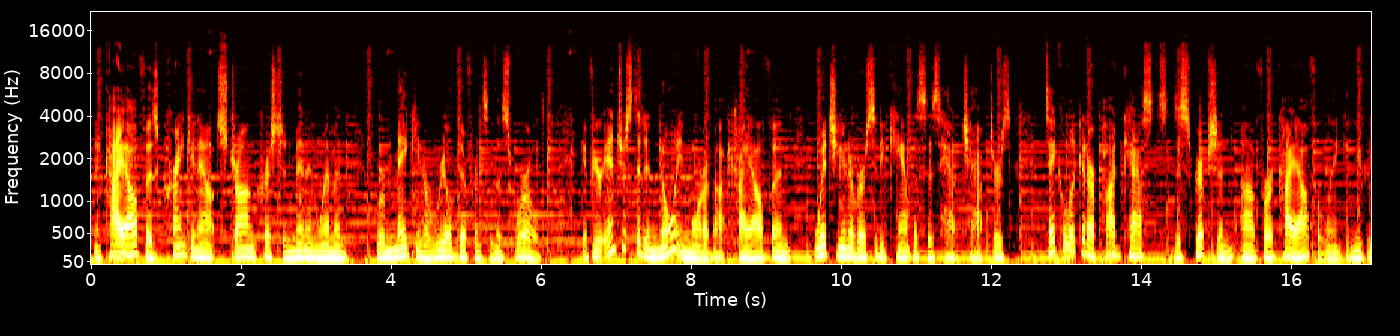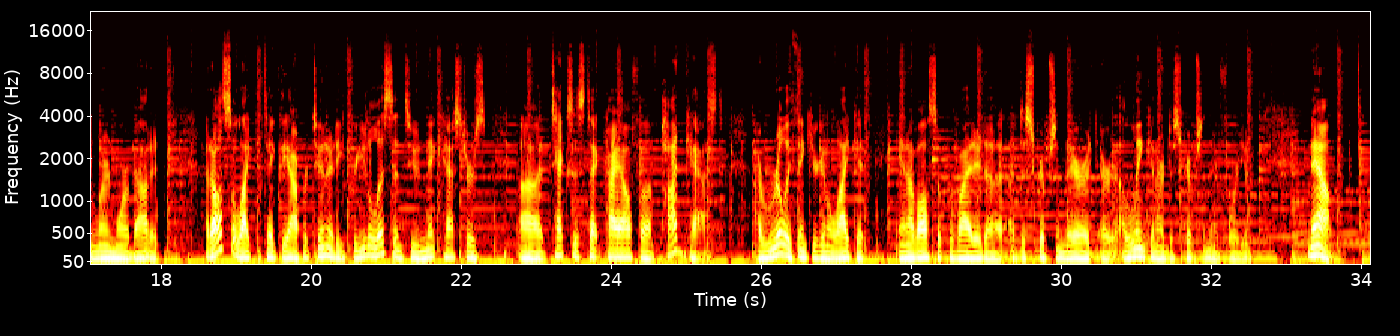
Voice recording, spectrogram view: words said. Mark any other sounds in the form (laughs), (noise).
And Chi Alpha is cranking out strong Christian men and women who are making a real difference in this world. If you're interested in knowing more about Chi Alpha and which university campuses have chapters, take a look at our podcast's description uh, for a Chi Alpha link and you can learn more about it. I'd also like to take the opportunity for you to listen to Nick Hester's uh, Texas Tech Chi Alpha podcast. I really think you're going to like it, and I've also provided a, a description there, or a link in our description there for you. Now,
